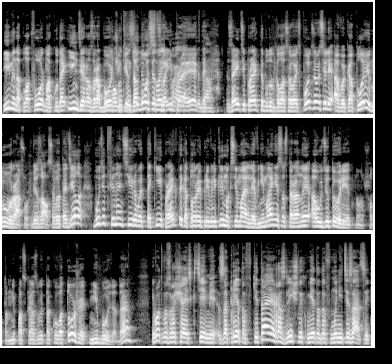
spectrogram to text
Именно платформа, куда инди-разработчики заносят свои, свои проекты. проекты. Да. За эти проекты будут голосовать пользователи, а VK Play, ну раз уж ввязался в это дело, будет финансировать такие проекты, которые привлекли максимальное внимание со стороны аудитории. Ну, что там не подсказывает, такого тоже не будет, да? И вот, возвращаясь к теме запретов в Китае, различных методов монетизации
